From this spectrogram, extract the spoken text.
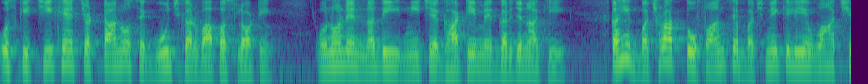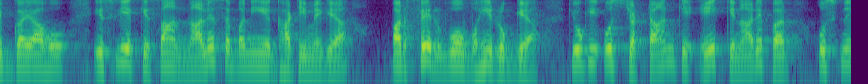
उसकी चीखें चट्टानों से गूंज कर वापस लौटी। उन्होंने नदी नीचे घाटी में गर्जना की। कहीं बछड़ा तूफ़ान से बचने के लिए वहाँ छिप गया हो, इसलिए किसान नाले से बनी एक घाटी में गया, पर फिर वो वहीं रुक गया, क्योंकि उस चट्टान के एक किनारे पर उसने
